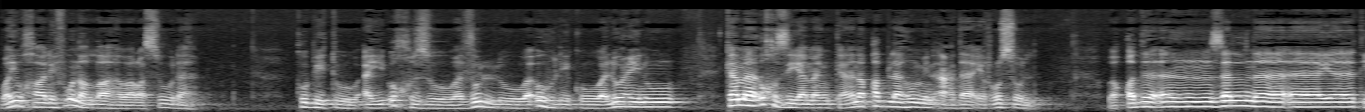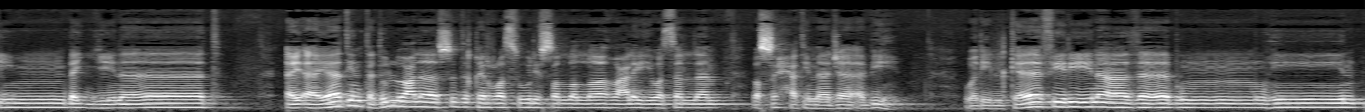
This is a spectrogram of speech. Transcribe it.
ويخالفون الله ورسوله كبتوا أي أخزوا وذلوا وأهلكوا ولعنوا كما أخزي من كان قبلهم من أعداء الرسل. وقد أنزلنا آيات بينات أي آيات تدل على صدق الرسول صلى الله عليه وسلم وصحة ما جاء به. وللكافرين عذاب مهين.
